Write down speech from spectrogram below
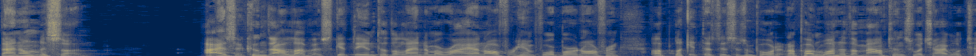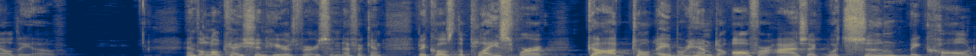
Thine only son, Isaac, whom thou lovest, get thee into the land of Moriah and offer him for a burnt offering. Look at this. This is important. Upon one of the mountains which I will tell thee of. And the location here is very significant because the place where God told Abraham to offer Isaac would soon be called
